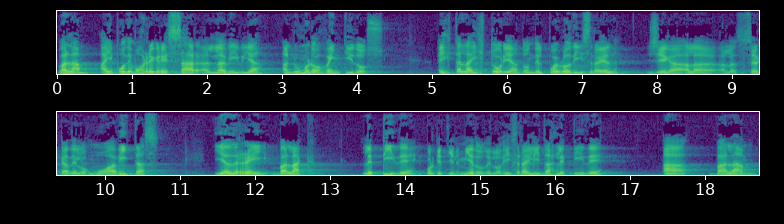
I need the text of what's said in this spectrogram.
Balaam, ahí podemos regresar a la Biblia a números 22. Ahí está la historia donde el pueblo de Israel llega a la, cerca de los moabitas y el rey Balak le pide, porque tiene miedo de los israelitas, le pide a Balaam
